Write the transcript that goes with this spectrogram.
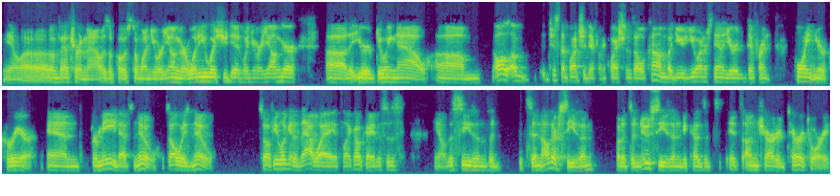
you know, a, veteran now as opposed to when you were younger. What do you wish you did when you were younger uh, that you're doing now? Um, all of just a bunch of different questions that will come, but you you understand that you're at a different point in your career, and for me, that's new. It's always new. So if you look at it that way, it's like okay, this is you know this season's a it's another season, but it's a new season because it's it's uncharted territory.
